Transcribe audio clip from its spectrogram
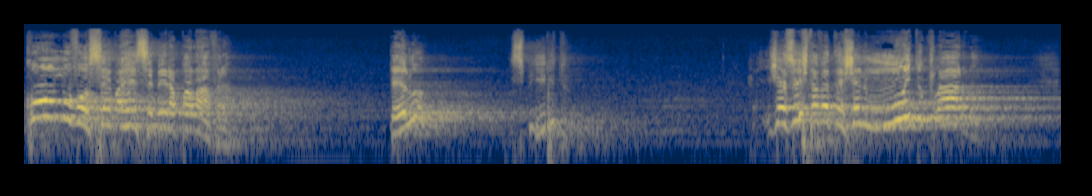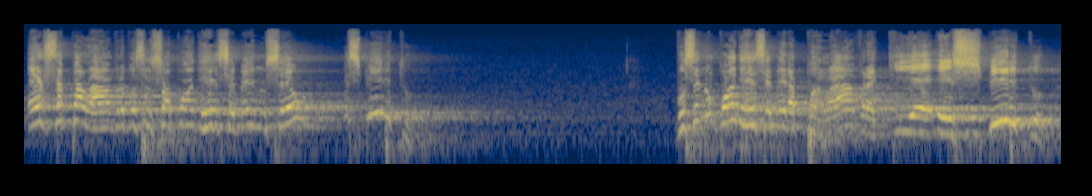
como você vai receber a palavra? Pelo Espírito. Jesus estava deixando muito claro essa palavra você só pode receber no seu espírito. Você não pode receber a palavra que é espírito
